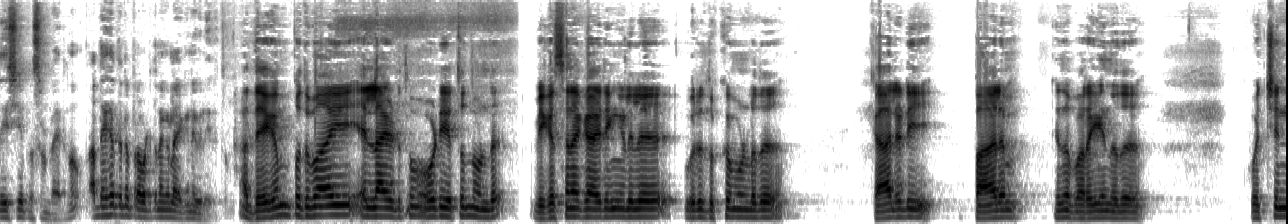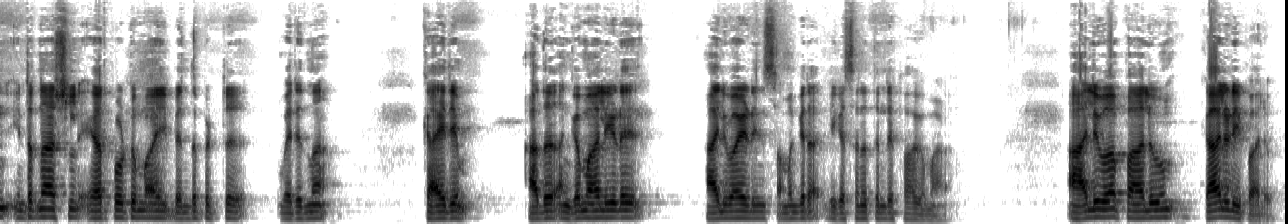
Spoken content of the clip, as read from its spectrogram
ദേശീയ പ്രസിഡന്റായിരുന്നു അദ്ദേഹത്തിന്റെ പ്രവർത്തനങ്ങൾ എങ്ങനെ വിലയിരുത്തും അദ്ദേഹം പൊതുവായി എല്ലായിടത്തും ഓടിയെത്തുന്നുണ്ട്. വികസന കാര്യങ്ങളിൽ ഒരു ദുഃഖമുള്ളത് കാലടി പാലം എന്ന് പറയുന്നത് കൊച്ചിൻ ഇന്റർനാഷണൽ എയർപോർട്ടുമായി ബന്ധപ്പെട്ട് വരുന്ന കാര്യം അത് അങ്കമാലിയുടെ ആലുവയുടെ സമഗ്ര വികസനത്തിന്റെ ഭാഗമാണ്. ആലുവ പാലവും കാലടി പാലവും.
